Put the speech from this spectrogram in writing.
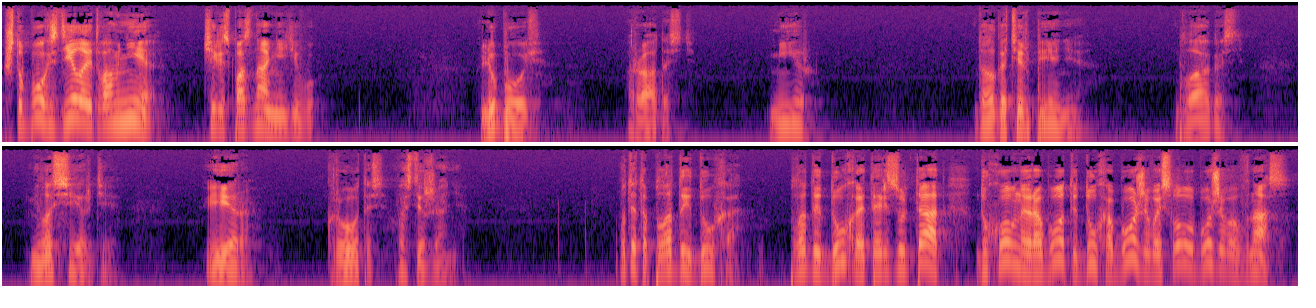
что Бог сделает во мне через познание Его. Любовь, радость, мир, долготерпение, благость, милосердие, вера, кротость, воздержание. Вот это плоды Духа. Плоды Духа – это результат духовной работы Духа Божьего и Слова Божьего в нас –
